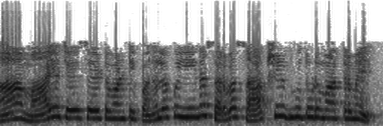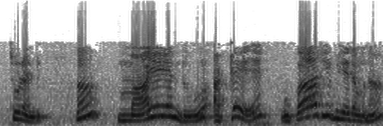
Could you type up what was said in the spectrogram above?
ఆ మాయ చేసేటువంటి పనులకు ఈయన సర్వ సాక్షిభూతుడు మాత్రమే. చూడండి. మాయయందు అట్లే ఉపాధి భేదమున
